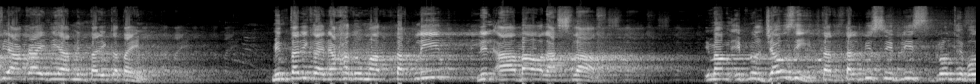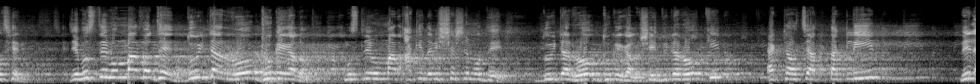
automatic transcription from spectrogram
ফি আকাইদিহা মিন তারিকাতাইন। মিন তারিকাইন আহাদুমা তাকলিদ লিল আবা ওয়াল আসলাফ। ইমাম ইবনুল জাউজি তার তালবিস ইবলিস গ্রন্থে বলছেন যে, মুসলিম উম্মার মধ্যে দুইটা রোগ ঢুকে গেল। মুসলিম উম্মার আকিদা বিশ্বাসের মধ্যে দুইটা রোগ ঢুকে গেল। সেই দুইটা রোগ কি? একটা হচ্ছে আত্মাকলিদ লিল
